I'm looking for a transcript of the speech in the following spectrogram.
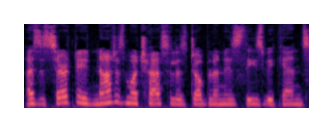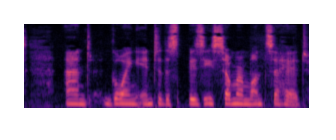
as it's certainly not as much hassle as Dublin is these weekends and going into the busy summer months ahead.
